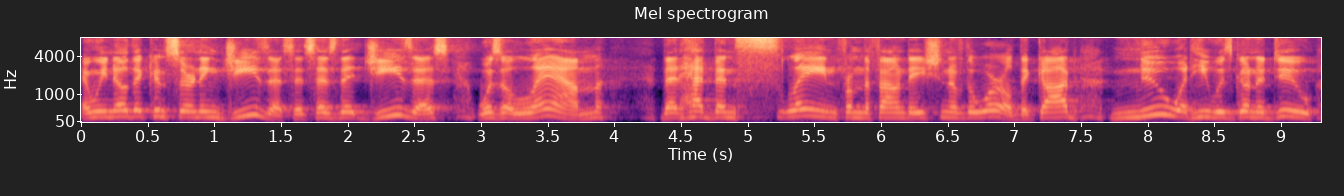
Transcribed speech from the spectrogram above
And we know that concerning Jesus, it says that Jesus was a lamb that had been slain from the foundation of the world, that God knew what he was going to do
